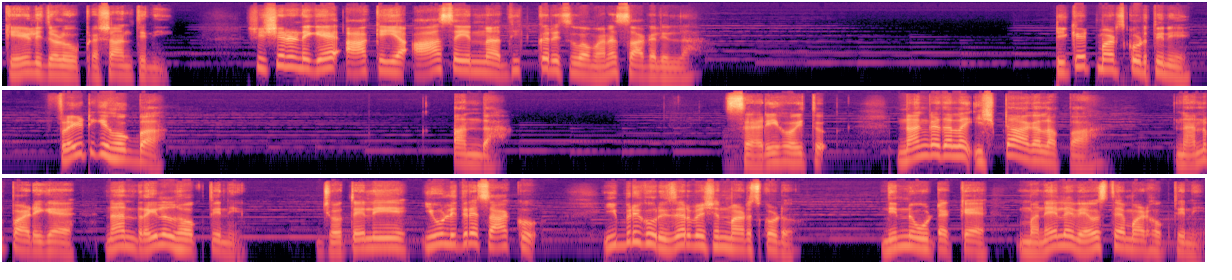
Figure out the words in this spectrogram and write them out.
ಕೇಳಿದಳು ಪ್ರಶಾಂತಿನಿ. ಶಿಶಿರನಿಗೆ ಆಕೆಯ ಆಸೆಯನ್ನ ಧಿಕ್ಕರಿಸುವ ಮನಸ್ಸಾಗಲಿಲ್ಲ. ಟಿಕೆಟ್ ಮಾಡಿಸ್ಕೊಡ್ತೀನಿ. ಫ್ಲೈಟ್ಗೆ ಹೋಗ್ಬಾ. ಅಂದ. ಸರಿ ಹೋಯ್ತು. ನಂಗದೆಲ್ಲ ಇಷ್ಟ ಆಗಲ್ಲಪ್ಪ. ನನ್ನ ಪಾಡಿಗೆ ನಾನು ರೈಲಲ್ಲಿ ಹೋಗ್ತೀನಿ. ಜೊತೆಲಿ ಇವಳಿದ್ರೆ ಸಾಕು. ಇಬ್ರಿಗೂ ರಿಸರ್ವೇಷನ್ ಮಾಡಿಸ್ಕೊಡು. ನಿನ್ನ ಊಟಕ್ಕೆ ಮನೇಲೇ ವ್ಯವಸ್ಥೆ ಮಾಡಿ ಹೋಗ್ತೀನಿ.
